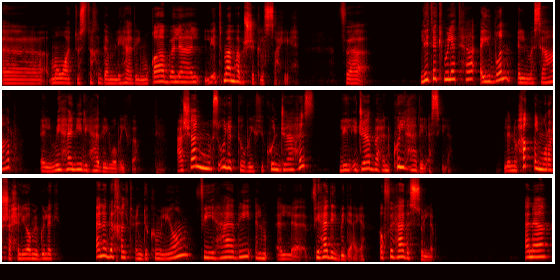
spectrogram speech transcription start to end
آه، مواد تستخدم لهذه المقابلة لإتمامها بالشكل الصحيح. فلتكملتها أيضا المسار المهني لهذه الوظيفة. عشان مسؤول التوظيف يكون جاهز للإجابة عن كل هذه الأسئلة. لأنه حق المرشح اليوم يقول لك أنا دخلت عندكم اليوم في هذه في هذه البداية أو في هذا السلم. أنا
